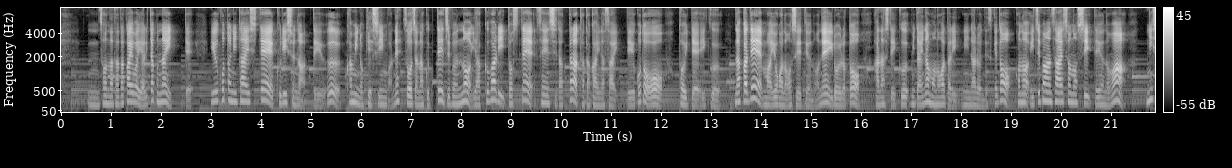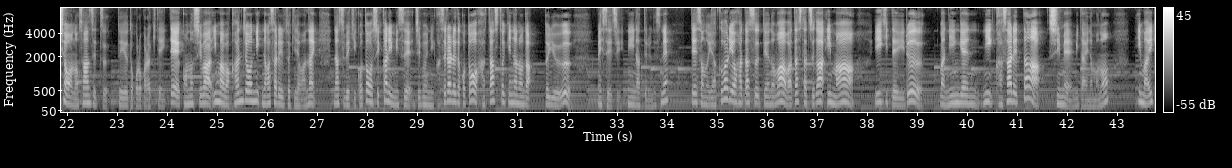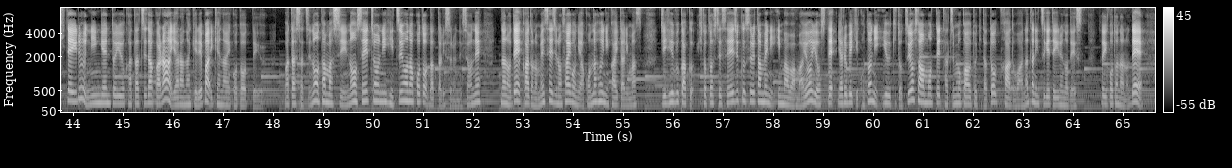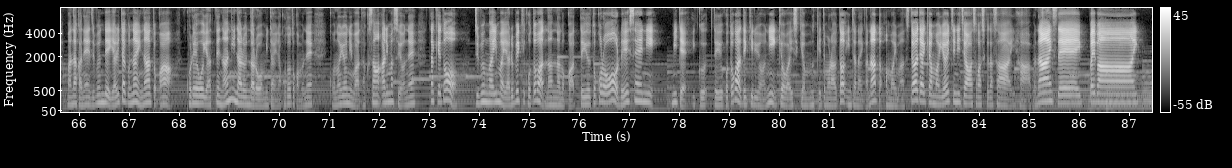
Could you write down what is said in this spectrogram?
うん、そんな戦いはやりたくないっていうことに対してクリシュナっていう神の化身はねそうじゃなくって自分の役割として戦士だったら戦いなさいっていうことを説いていく中で、まあ、ヨガの教えっていうのをねいろいろと話していくみたいな物語になるんですけどこの一番最初の詩っていうのは2章の3節っていうところから来ていてこの詩は今は感情に流される時ではない。なすべきことをしっかり見据え自分に課せられたことを果たす時なのだというメッセージになってるんですね。でその役割を果たすっていうのは私たちが今生きている、まあ、人間に課された使命みたいなもの今生きている人間という形だからやらなければいけないことっていう私たちの魂の成長に必要なことだったりするんですよね。なのでカードのメッセージの最後にはこんな風に書いてあります。慈悲深く人として成熟するために今は迷いを捨てやるべきことに勇気と強さを持って立ち向かう時だとカードはあなたに告げているのです。ということなのでまあなんかね自分でやりたくないなとかこれをやって何になるんだろうみたいなこととかもねこの世にはたくさんありますよね。だけど自分が今やるべきことは何なのかっていうところを冷静に見ていくっていうことができるように今日は意識を向けてもらうといいんじゃないかなと思います。ではでは今日も良い一日をお過ごしください。Have a nice day! バイバーイ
